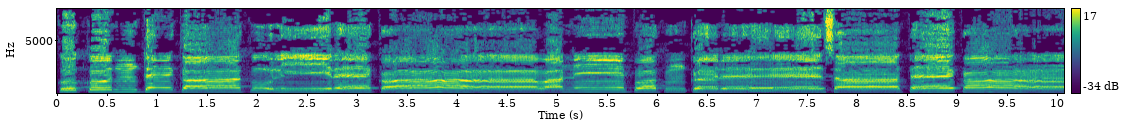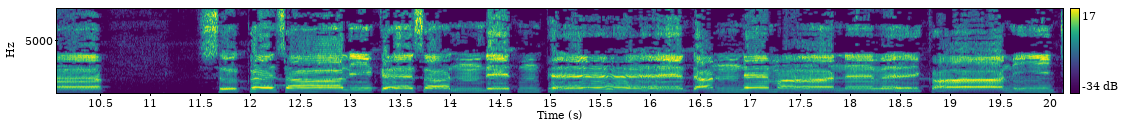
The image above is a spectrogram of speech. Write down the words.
කුකුන්තකා කුලීරකා වනේ පොත්කර සාතකා සුකසාලික සන්දෙත්ත දණ්ඩමානව කානිච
